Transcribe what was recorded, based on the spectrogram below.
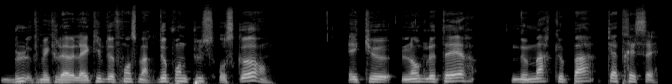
bleus, mais que l'équipe de France marque deux points de plus au score et que l'Angleterre ne marque pas quatre essais.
